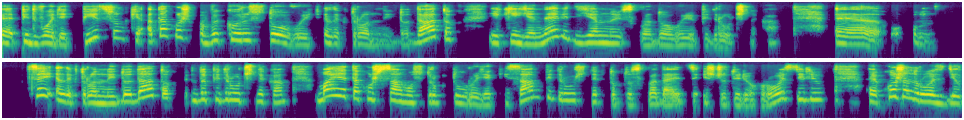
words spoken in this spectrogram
е, підводять підсумки, а також використовують електронний додаток, який є невід'ємною складовою підручника. Цей електронний додаток до підручника має таку ж саму структуру, як і сам підручник, тобто складається із чотирьох розділів. Е, кожен розділ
